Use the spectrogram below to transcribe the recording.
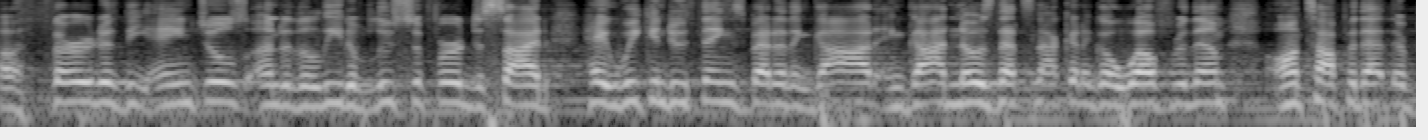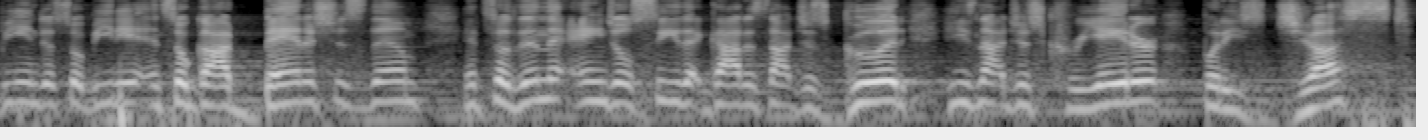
a third of the angels, under the lead of Lucifer, decide, hey, we can do things better than God. And God knows that's not going to go well for them. On top of that, they're being disobedient. And so God banishes them. And so then the angels see that God is not just good, He's not just creator, but He's just.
